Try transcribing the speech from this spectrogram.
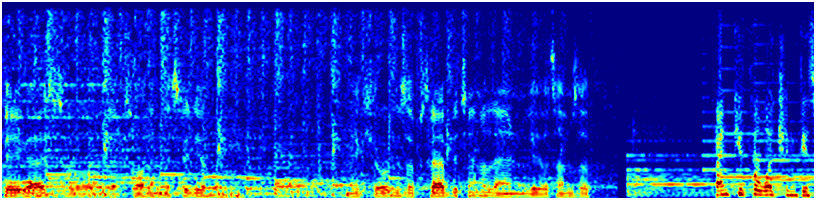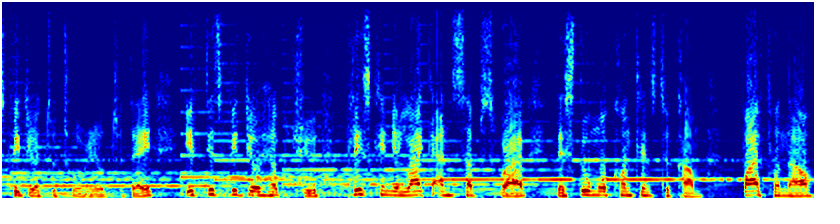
okay guys so that's all in this video make sure to subscribe the channel and leave a thumbs up Thank you for watching this video tutorial today. If this video helped you, please can you like and subscribe. There's still more contents to come. Bye for now.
